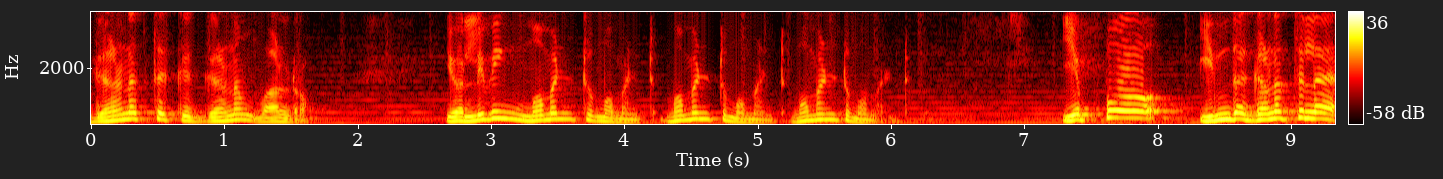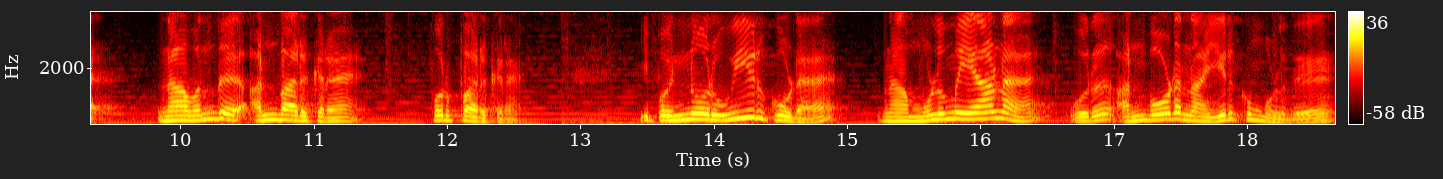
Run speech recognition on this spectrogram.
கணத்துக்கு கணம் வாழ்கிறோம் you are living moment to moment moment to moment moment to moment எப்போ இந்த கணத்தில் நான் வந்து அன்பாக இருக்கிறேன் பொறுப்பாக இருக்கிறேன் இப்போ இன்னொரு உயிர் கூட நான் முழுமையான ஒரு அன்போடு நான் இருக்கும் பொழுது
